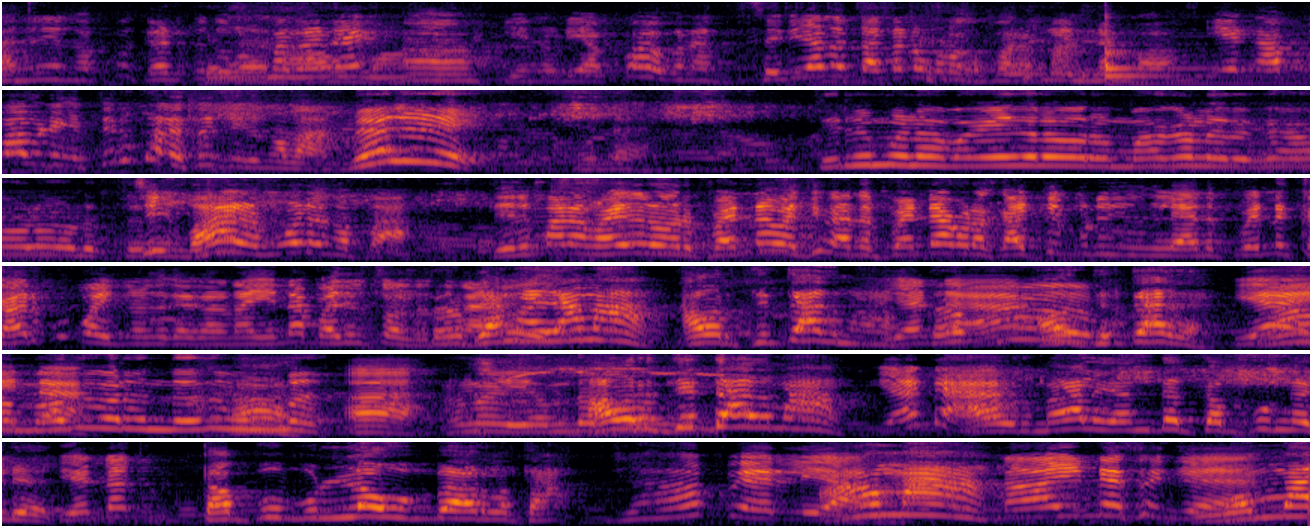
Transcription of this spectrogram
அது எங்க அப்பா கெடுத்தது உண்மைதானே? என்னுடைய அப்பாவுக்கு நான் சரியான தண்டனை கொடுக்க போறேன். எங்க அப்பாவை நீங்க திருமணம் செஞ்சுக்கோங்கம்மா. வேலி திருமண வயதுல ஒரு மகள் இருக்கு அவளோட சீ, வாயை மூடுங்கப்பா. திருமண வயதுல ஒரு பெண்ணை வச்சு அந்த பெண்ணை கூட கட்டி பிடிக்கிறீங்களே அந்த பெண்ணு கருப்பு பையன் வந்து கேட்கறா. நான் என்ன பதில் ஏமா அவர் திட்டாதமா? அவர் திட்டாத? மது வருந்தது உண்மை அவர் திட்டாதமா ஏண்டா? அவர் மேல எந்த தப்பும் கிடையாது என்ன தப்பு ஃபுல்லா உன் பேர்ல தான் பேர்லயா? ஆமா. நான் என்ன செஞ்சேன் அம்மா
